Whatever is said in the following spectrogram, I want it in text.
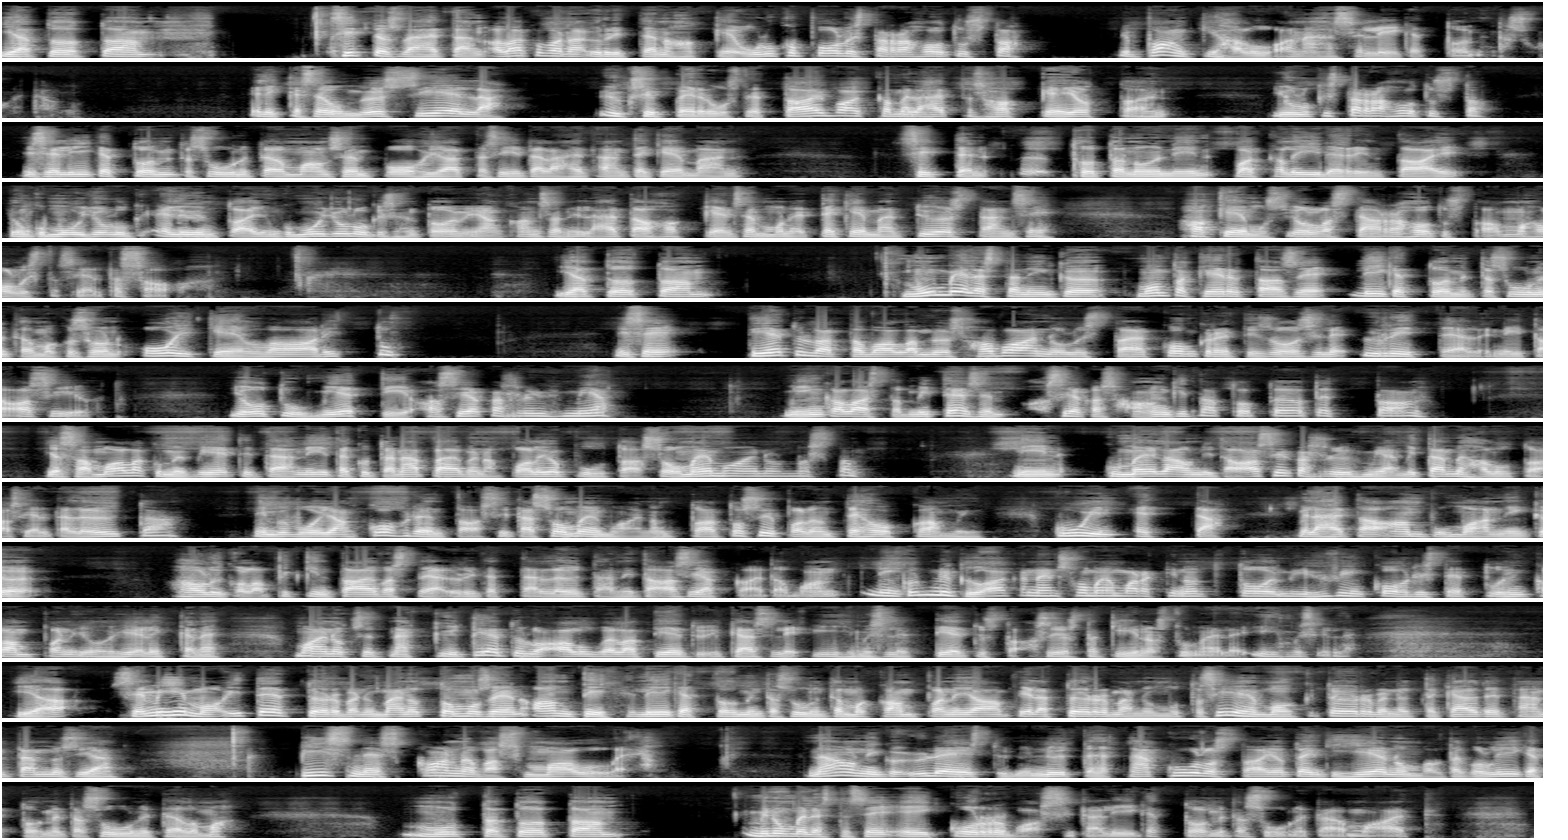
Ja tota, sitten jos lähdetään alkavana yrittäjänä hakea ulkopuolista rahoitusta, niin pankki haluaa nähdä sen liiketoimintasuunnitelman. Eli se on myös siellä yksi peruste. Tai vaikka me lähdettäisiin hakemaan jotain julkista rahoitusta, niin se liiketoimintasuunnitelma on sen pohja, että siitä lähdetään tekemään sitten tota noin niin, vaikka liiderin tai jonkun muun julk- elyn tai jonkun muun julkisen toimijan kanssa, niin lähdetään hakkeen semmoinen tekemään työstään se hakemus, jolla sitä rahoitusta on mahdollista sieltä saada. Ja tota, mun mielestä niin monta kertaa se liiketoimintasuunnitelma, kun se on oikein laadittu, niin se tietyllä tavalla myös havainnollistaa ja konkretisoi sille yrittäjälle niitä asioita. Joutuu miettimään asiakasryhmiä, minkälaista, miten se asiakashankinta toteutetaan. Ja samalla kun me mietitään niitä, kun tänä päivänä paljon puhutaan somemainonnasta, niin kun meillä on niitä asiakasryhmiä, mitä me halutaan sieltä löytää, niin me voidaan kohdentaa sitä somemainontaa tosi paljon tehokkaammin kuin että me lähdetään ampumaan niin haulikolla pitkin taivasta ja yritetään löytää niitä asiakkaita, vaan niin kuin nykyaikainen somemarkkinointi toimii hyvin kohdistettuihin kampanjoihin, eli ne mainokset näkyy tietyllä alueella tietyikäisille ihmisille, tietystä asioista kiinnostuneille ihmisille. Ja se, mihin mä oon itse törmännyt, mä en ole tuommoiseen anti-liiketoimintasuunnitelmakampanjaan vielä törmännyt, mutta siihen mä oon törmännyt, että käytetään tämmöisiä business canvas-malleja. Nämä on niin yleistynyt nyt, nämä kuulostaa jotenkin hienommalta kuin liiketoimintasuunnitelma, mutta tota, minun mielestä se ei korvaa sitä liiketoimintasuunnitelmaa. Et,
